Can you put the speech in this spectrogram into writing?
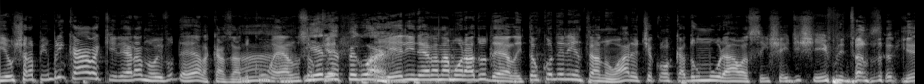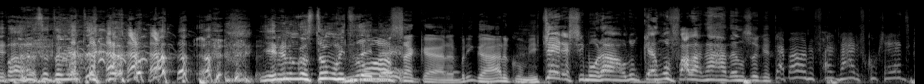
Carla- E o Xaropinho brincava que ele era noivo dela, casado Ah, com ela, não sei e o ele quê. pegou ar. E ele era namorado dela. Então, quando ele ia entrar no ar, eu tinha colocado um mural assim, cheio de chifre e tal, não sei o quê. Para, você também tem... e ele não gostou muito da ideia. Nossa, cara, brigaram comigo. Tira esse mural, não quer, não fala nada, não sei o quê. Tá bom, não faz nada, ficou quieto.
